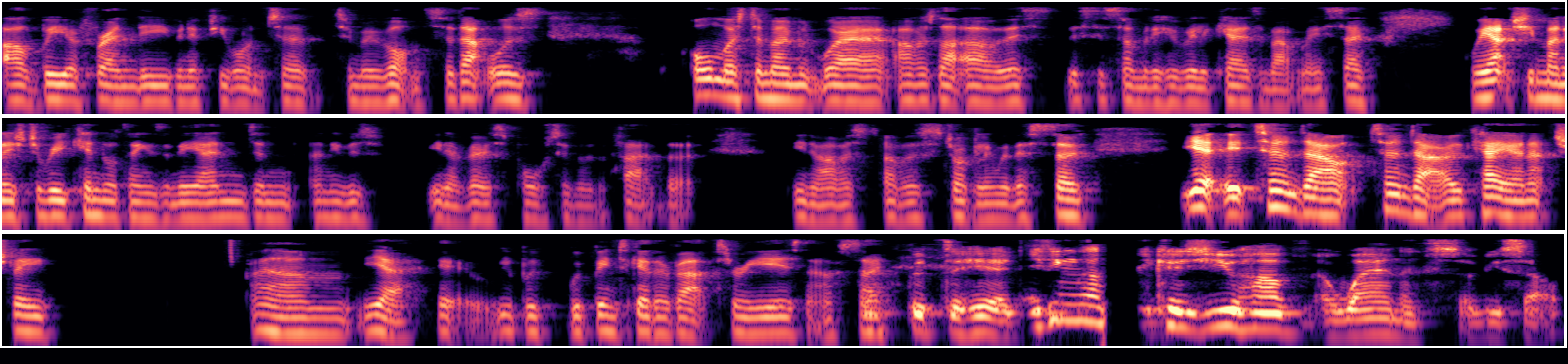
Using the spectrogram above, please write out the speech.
I'll be your friend even if you want to to move on. So that was almost a moment where I was like, oh, this this is somebody who really cares about me. So we actually managed to rekindle things in the end, and and he was you know very supportive of the fact that you know I was I was struggling with this. So yeah, it turned out turned out okay, and actually um, yeah, it, we've, we've been together about three years now. So good to hear. Do you think that's because you have awareness of yourself?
